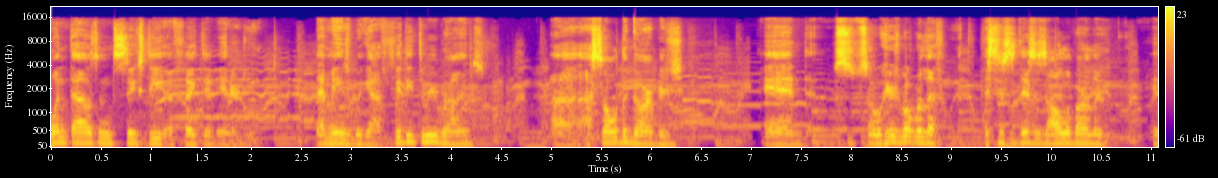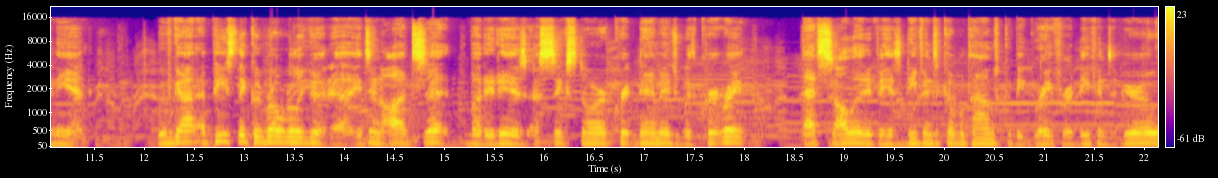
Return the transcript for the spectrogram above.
1060 effective energy. That means we got 53 runs. Uh, I sold the garbage, and so here's what we're left with. This is this is all of our loot in the end. We've got a piece that could roll really good. Uh, it's an odd set, but it is a six star crit damage with crit rate. That's solid. If it hits defense a couple times, could be great for a defensive hero.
